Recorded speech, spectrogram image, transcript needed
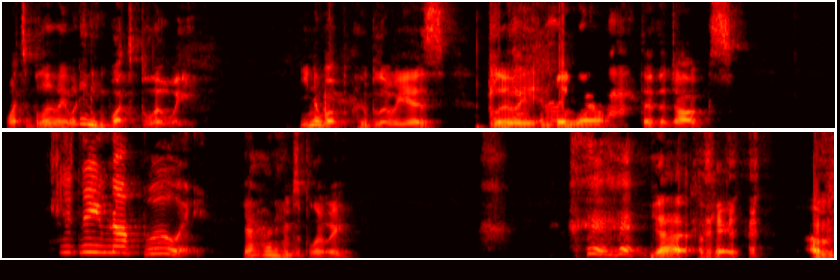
What's Bluey? What do you mean? What's Bluey? You know what who Bluey is? Bluey and Bingo, they're the dogs. His name not Bluey. Yeah, her name's Bluey. Yeah. Okay. Um,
